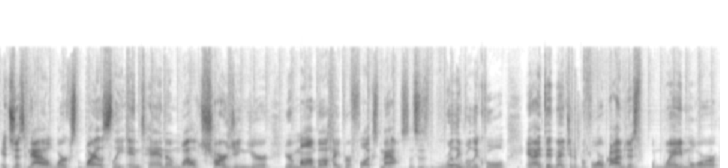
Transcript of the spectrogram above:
It's just now it works wirelessly in tandem while charging your, your Mamba HyperFlux mouse. This is really, really cool. And I did mention it before, but I'm just way more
